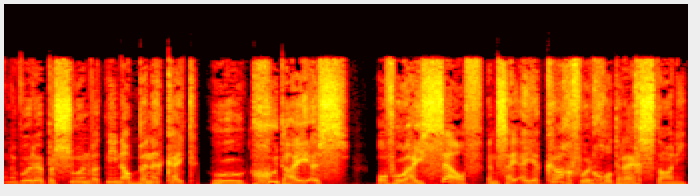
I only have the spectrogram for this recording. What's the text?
In 'n woorde 'n persoon wat nie na binne kyk hoe goed hy is of hoe hy self in sy eie krag voor God reg staan nie,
